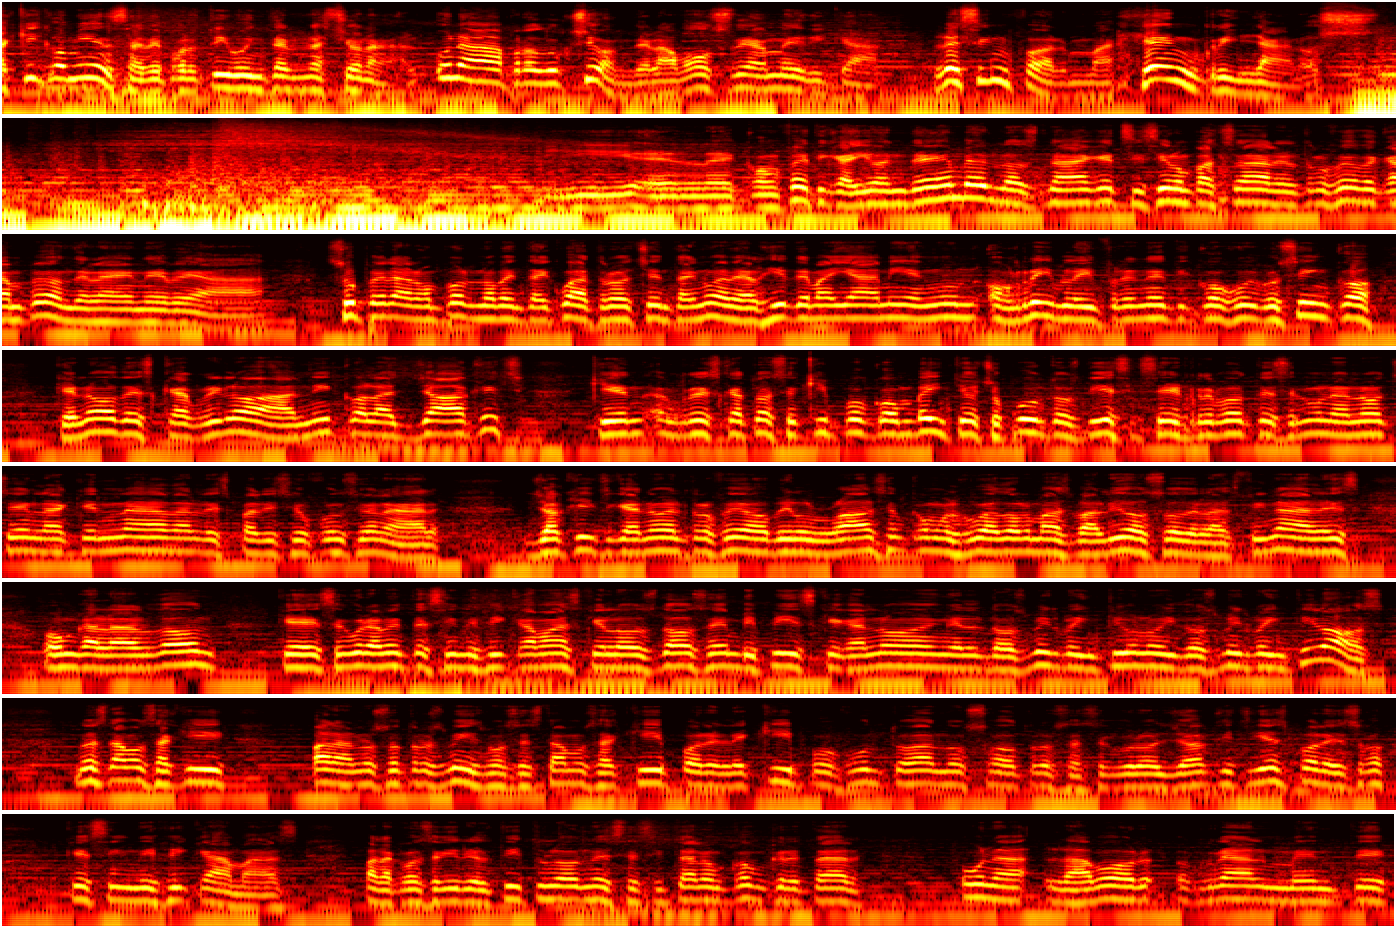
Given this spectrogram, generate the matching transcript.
Aquí comienza Deportivo Internacional, una producción de La Voz de América. Les informa Henry Llanos. Y el eh, confeti cayó en Denver, los Nuggets hicieron pasar el trofeo de campeón de la NBA. Superaron por 94-89 al hit de Miami en un horrible y frenético juego 5 que no descarriló a Nikola Jokic, quien rescató a su equipo con 28 puntos, 16 rebotes en una noche en la que nada les pareció funcionar. Jokic ganó el trofeo Bill Russell como el jugador más valioso de las finales, un galardón que seguramente significa más que los dos MVPs que ganó en el 2021 y 2022. No estamos aquí para nosotros mismos, estamos aquí por el equipo junto a nosotros, aseguró Jokic, y es por eso que significa más. Para conseguir el título necesitaron concretar una labor realmente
